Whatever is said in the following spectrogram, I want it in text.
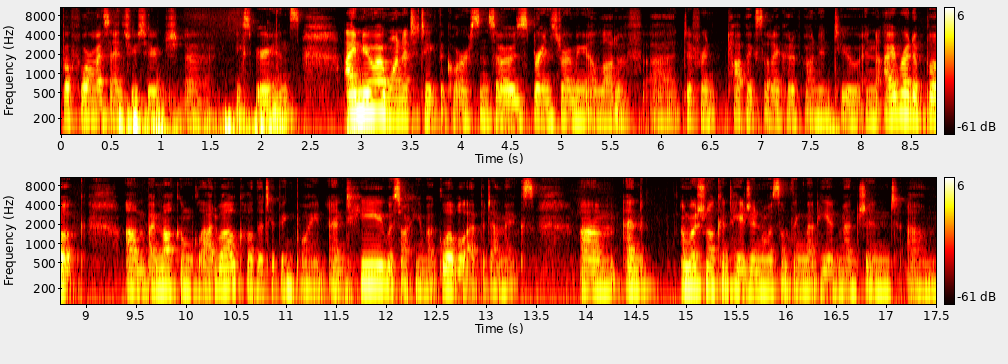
before my science research. Uh, experience, I knew I wanted to take the course, and so I was brainstorming a lot of uh, different topics that I could have gone into. And I read a book um, by Malcolm Gladwell called The Tipping Point, and he was talking about global epidemics. Um, and emotional contagion was something that he had mentioned um,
